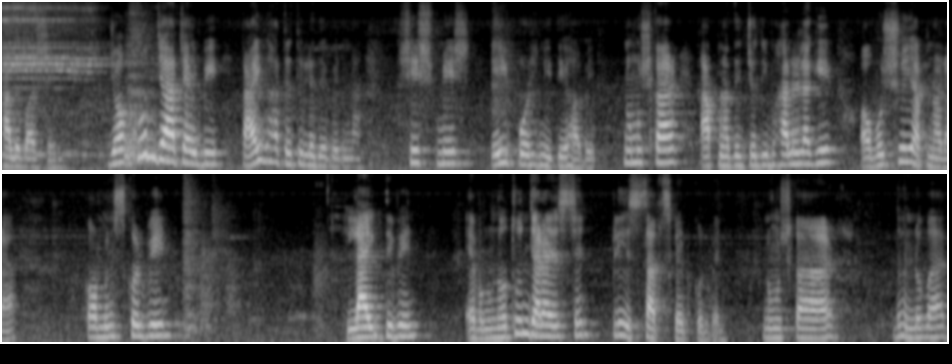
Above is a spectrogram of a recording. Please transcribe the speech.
ভালোবাসেন। যখন যা চাইবে তাই হাতে তুলে দেবেন না। শেষমেশ এই পরিণতি হবে। নমস্কার, আপনাদের যদি ভালো লাগে অবশ্যই আপনারা কমেন্টস করবেন, লাইক দেবেন। এবং নতুন যারা এসছেন প্লিজ সাবস্ক্রাইব করবেন। নমস্কার ধন্যবাদ।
